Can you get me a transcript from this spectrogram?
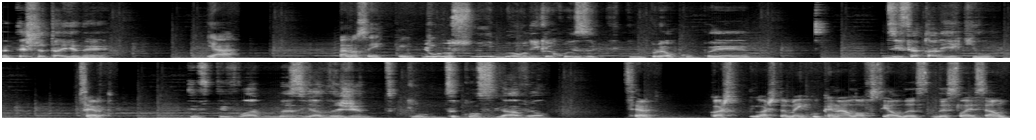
Até chateia, não é? Já. Pá, não sei. Eu, eu- a única coisa que me preocupa é desinfetarem aquilo. Certo. Tive, tive lá demasiada gente que eu desaconselhável. Certo. Gosto, gosto também que o canal oficial da, da seleção,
